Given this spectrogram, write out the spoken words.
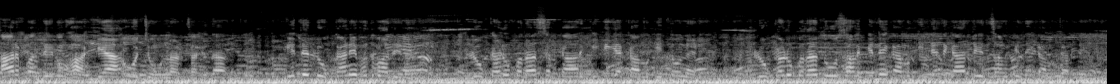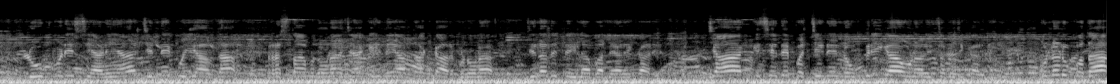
ਹਰ ਬੰਦੇ ਨੂੰ ਹੱਕ ਆ ਉਹ ਚੋਣ ਲੜ ਸਕਦਾ। ਇਹ ਤੇ ਲੋਕਾਂ ਨੇ ਫਤਵਾ ਦੇਣਾ। ਲੋਕਾਂ ਨੂੰ ਪਤਾ ਸਰਕਾਰ ਕਿਹਦੀ ਆ, ਕੰਮ ਕਿੱਥੋਂ ਲੈਣੇ ਲੋਕਾਂ ਨੂੰ ਪਤਾ 2 ਸਾਲ ਕਿੰਨੇ ਕੰਮ ਕੀਤੇ ਤੇ ਕਾ 3 ਸਾਲ ਕਿੰਨੇ ਕੰਮ ਕਰਨੇ ਲੋਕ ਬੜੇ ਸਿਆਣੇ ਆ, ਜਿੰਨੇ ਕੋਈ ਆਪਦਾ ਰਸਤਾ ਬਣਾਉਣਾ ਜਾਂ ਕਿਸੇ ਨੇ ਆਪਦਾ ਘਰ ਬਣਾਉਣਾ, ਜਿਨ੍ਹਾਂ ਦੇ ਟੇਲਾਂ ਬਾਲੇ ਵਾਲੇ ਘਰ ਆ। ਜਾਂ ਕਿਸੇ ਦੇ ਬੱਚੇ ਨੇ ਨੌਕਰੀ ਗਾ ਆਉਣ ਵਾਲੀ ਸਮਝ ਕਰਨੀ ਉਹਨਾਂ ਨੂੰ ਪਤਾ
